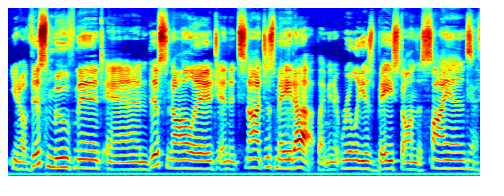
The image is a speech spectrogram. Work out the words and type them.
you know this movement and this knowledge and it's not just made up i mean it really is based on the science yes,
